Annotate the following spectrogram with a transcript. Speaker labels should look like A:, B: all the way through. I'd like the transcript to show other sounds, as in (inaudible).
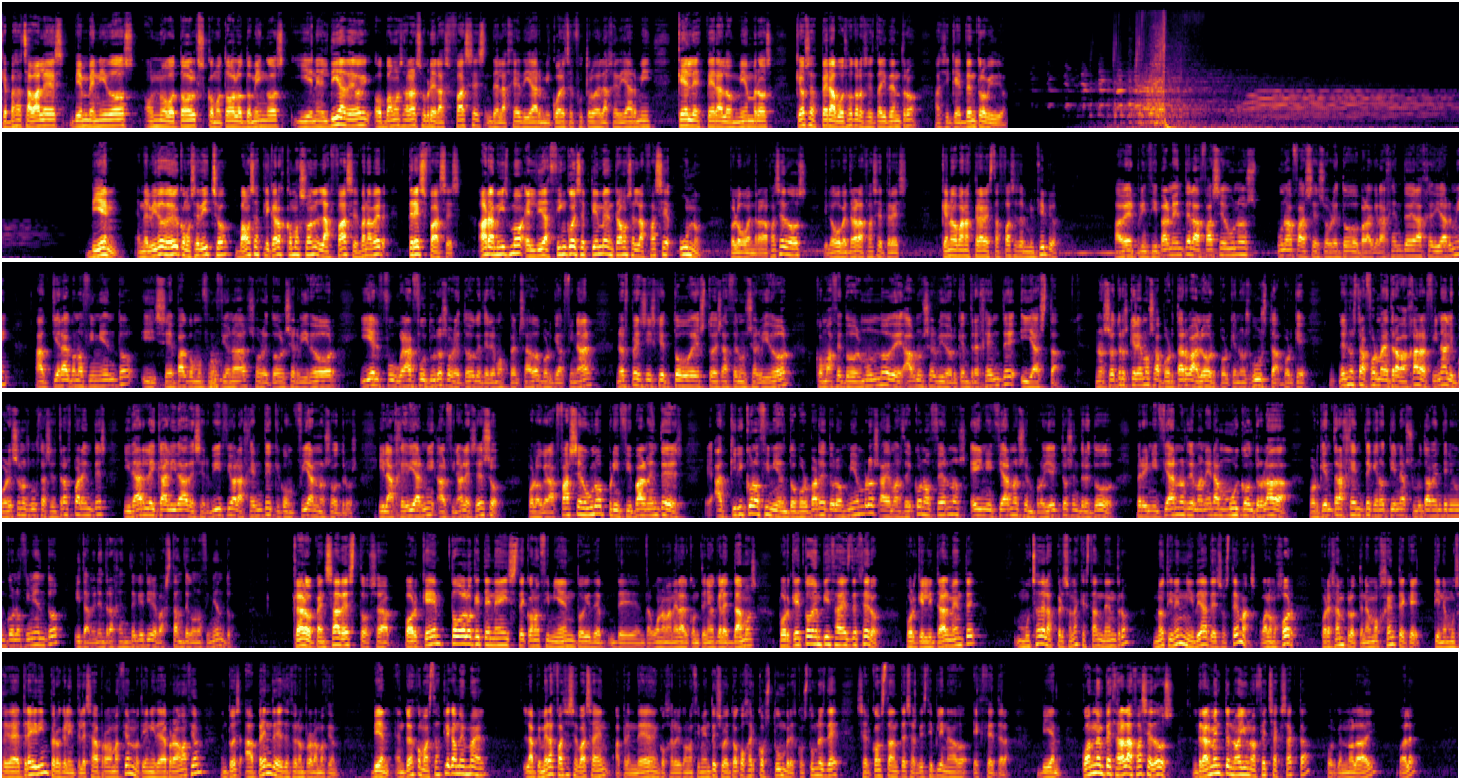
A: ¿Qué pasa chavales? Bienvenidos a un nuevo Talks como todos los domingos y en el día de hoy os vamos a hablar sobre las fases de la GD Army, cuál es el futuro de la GD Army, qué le espera a los miembros, qué os espera a vosotros si estáis dentro, así que dentro vídeo. Bien, en el vídeo de hoy, como os he dicho, vamos a explicaros cómo son las fases. Van a haber tres fases. Ahora mismo, el día 5 de septiembre, entramos en la fase 1. Pues luego vendrá la fase 2 y luego vendrá la fase 3. ¿Qué nos van a esperar estas fases en principio?
B: A ver, principalmente la fase 1 es una fase, sobre todo, para que la gente de la GD Army adquiera conocimiento y sepa cómo funciona sobre todo el servidor y el gran futuro sobre todo que tenemos pensado porque al final no os penséis que todo esto es hacer un servidor como hace todo el mundo de abre un servidor que entre gente y ya está. Nosotros queremos aportar valor porque nos gusta, porque es nuestra forma de trabajar al final y por eso nos gusta ser transparentes y darle calidad de servicio a la gente que confía en nosotros. Y la GD Army al final es eso. Por lo que la fase 1 principalmente es eh, adquirir conocimiento por parte de todos los miembros, además de conocernos e iniciarnos en proyectos entre todos, pero iniciarnos de manera muy controlada, porque entra gente que no tiene absolutamente ningún conocimiento y también entra gente que tiene bastante conocimiento.
A: Claro, pensad esto, o sea, ¿por qué todo lo que tenéis de conocimiento y de, de, alguna manera el contenido que les damos, ¿por qué todo empieza desde cero? Porque literalmente muchas de las personas que están dentro no tienen ni idea de esos temas, o a lo mejor por ejemplo, tenemos gente que tiene mucha idea de trading, pero que le interesa la programación, no tiene ni idea de programación, entonces aprende desde cero en programación. Bien, entonces como está explicando Ismael, la primera fase se basa en aprender, en coger el conocimiento y sobre todo coger costumbres, costumbres de ser constante, ser disciplinado, etc. Bien, ¿cuándo empezará la fase 2? Realmente no hay una fecha exacta, porque no la hay, ¿vale?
